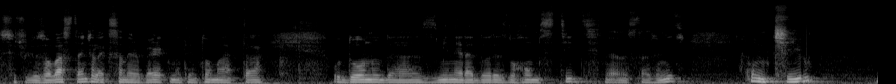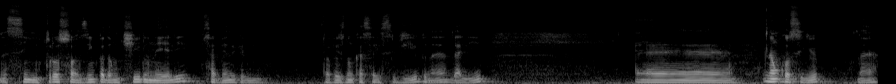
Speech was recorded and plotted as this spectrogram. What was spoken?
se utilizou bastante. Alexander Berkman tentou matar o dono das mineradoras do Homestead, né, nos Estados Unidos, com um tiro. Assim, entrou sozinho para dar um tiro nele, sabendo que ele talvez nunca saísse vivo né, dali. É, não conseguiu, né?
